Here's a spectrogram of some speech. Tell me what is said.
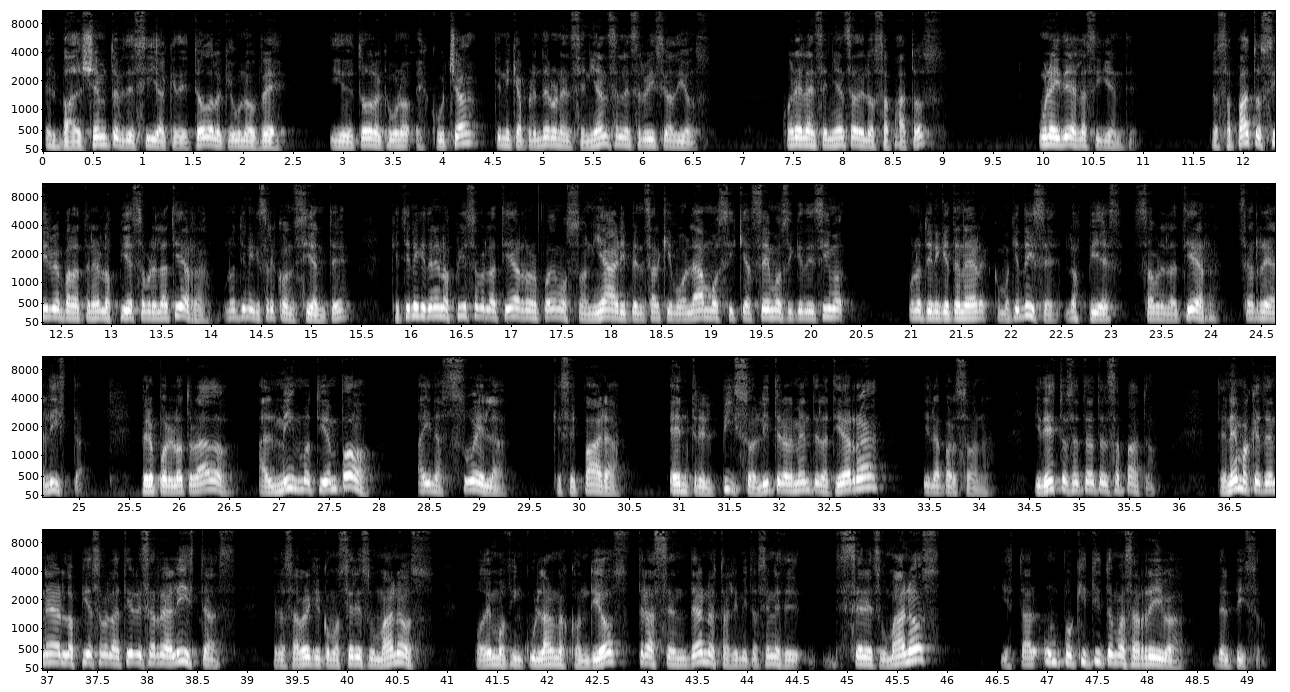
El Baal Shem decía que de todo lo que uno ve y de todo lo que uno escucha, tiene que aprender una enseñanza en el servicio a Dios. ¿Cuál es la enseñanza de los zapatos? Una idea es la siguiente. Los zapatos sirven para tener los pies sobre la tierra. Uno tiene que ser consciente que tiene que tener los pies sobre la tierra. No podemos soñar y pensar que volamos y que hacemos y que decimos. Uno tiene que tener, como quien dice, los pies sobre la tierra, ser realista. Pero por el otro lado, al mismo tiempo, hay una suela que separa entre el piso, literalmente la tierra, y la persona. Y de esto se trata el zapato. Tenemos que tener los pies sobre la tierra y ser realistas, pero saber que como seres humanos podemos vincularnos con Dios, trascender nuestras limitaciones de seres humanos y estar un poquitito más arriba del piso.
